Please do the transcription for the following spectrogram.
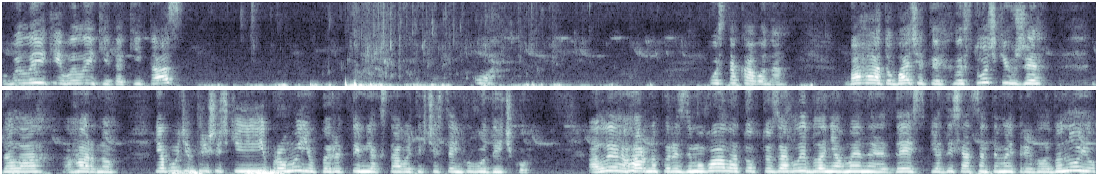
Великий, великий такий таз. О! Ось така вона. Багато, бачите, листочків вже дала гарно. Я потім трішечки її промию перед тим, як ставити в чистеньку водичку. Але гарно перезимувала, тобто заглиблення в мене десь 50 см глибиною.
